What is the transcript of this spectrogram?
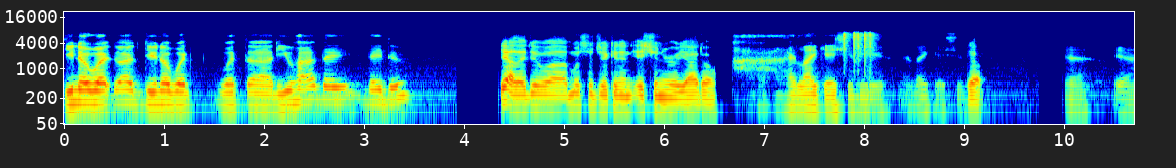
do you know what uh, do you know what what uh, Ryuha they they do? yeah, they do uh, Muso Jikiden and Ishinryu Iaido. Ah, I like Eishinryu. I like Eishinryu. Yep. Yeah, yeah.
